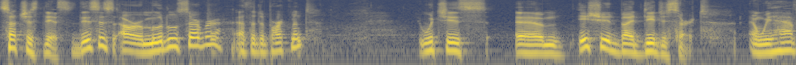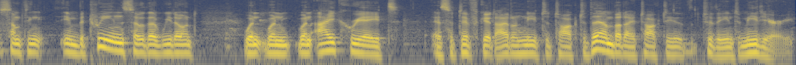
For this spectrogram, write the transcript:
such as this. This is our Moodle server at the department, which is um, issued by DigiCert. And we have something in between so that we don't, when, when, when I create a certificate, I don't need to talk to them, but I talk to, to the intermediary.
